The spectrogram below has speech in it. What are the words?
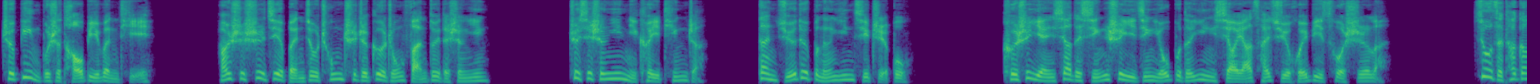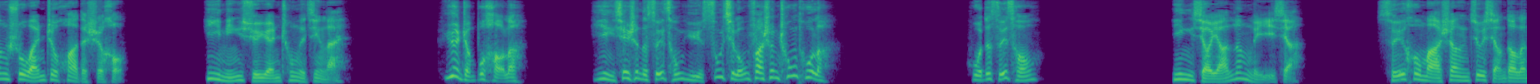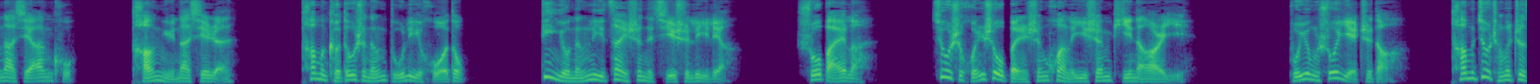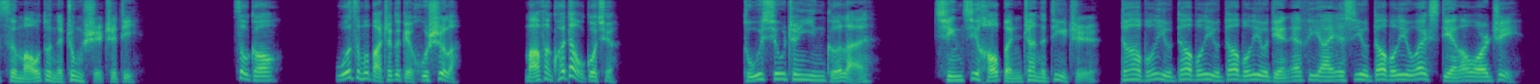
这并不是逃避问题，而是世界本就充斥着各种反对的声音。这些声音你可以听着，但绝对不能因其止步。可是眼下的形势已经由不得应小牙采取回避措施了。就在他刚说完这话的时候，一名学员冲了进来：“院长，不好了！”应先生的随从与苏启龙发生冲突了。我的随从，应小牙愣了一下，随后马上就想到了那些安库、唐女那些人，他们可都是能独立活动，并有能力再生的骑士力量。说白了，就是魂兽本身换了一身皮囊而已。不用说也知道，他们就成了这次矛盾的众矢之的。糟糕，我怎么把这个给忽视了？麻烦快带我过去。读修真英格兰，请记好本站的地址：w w w. 点 f e i s u w x. 点 o r g。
